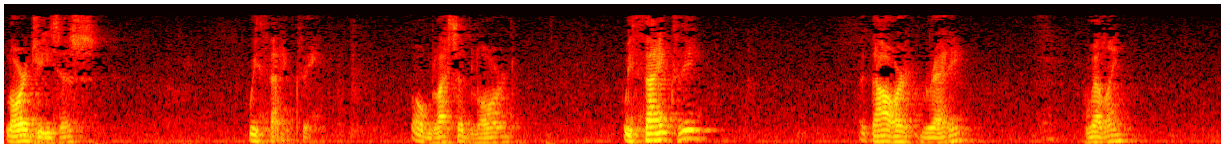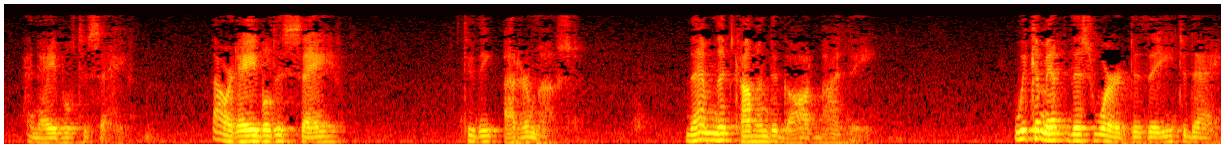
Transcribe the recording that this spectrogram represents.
Lord Jesus, we thank Thee. Oh, blessed Lord, we thank Thee that Thou art ready, willing, and able to save. Thou art able to save to the uttermost them that come unto God by Thee. We commit this word to Thee today.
